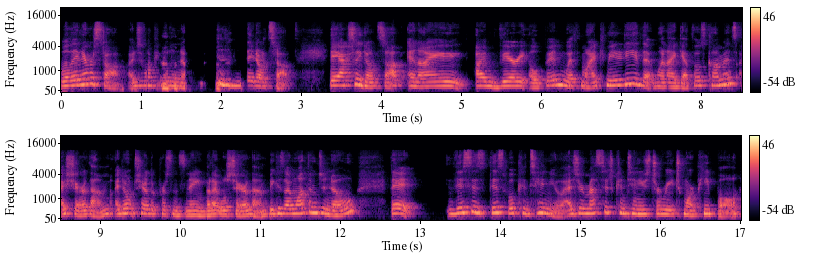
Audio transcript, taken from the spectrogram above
Well, they never stop. I just want people to know they don't stop. They actually don't stop. And I I'm very open with my community that when I get those comments, I share them. I don't share the person's name, but I will share them because I want them to know that this is this will continue as your message continues to reach more people.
